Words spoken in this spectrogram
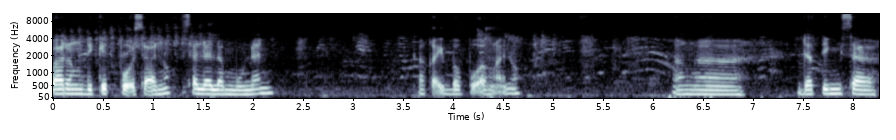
parang dikit po sa ano, sa lalamunan kakaiba po ang ano ang ah, dating sa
